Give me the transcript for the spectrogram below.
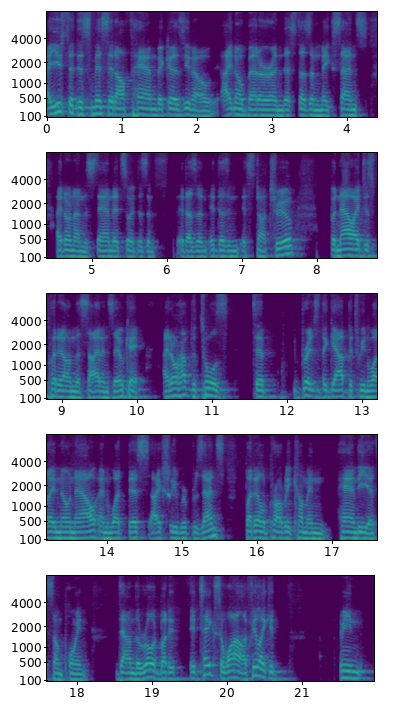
i used to dismiss it offhand because you know i know better and this doesn't make sense. I don't understand it. So it doesn't it doesn't it doesn't it's not true. But now i just put it on the side and say okay i don't have the tools to bridge the gap between what i know now and what this actually represents but it'll probably come in handy at some point down the road but it, it takes a while i feel like it i mean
